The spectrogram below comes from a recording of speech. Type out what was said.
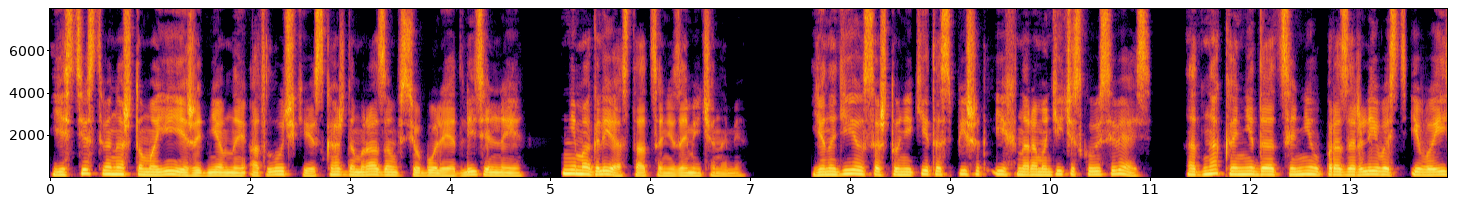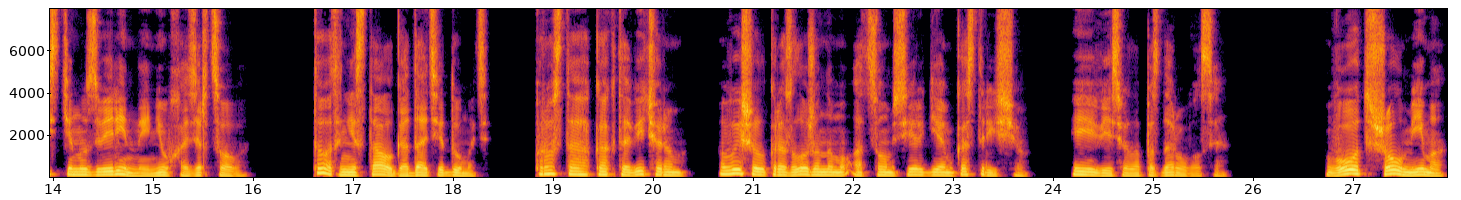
Естественно, что мои ежедневные отлучки с каждым разом все более длительные не могли остаться незамеченными. Я надеялся, что Никита спишет их на романтическую связь, однако недооценил прозорливость и воистину звериный нюх Озерцова. Тот не стал гадать и думать. Просто как-то вечером вышел к разложенному отцом Сергием кострищу и весело поздоровался. «Вот, шел мимо,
